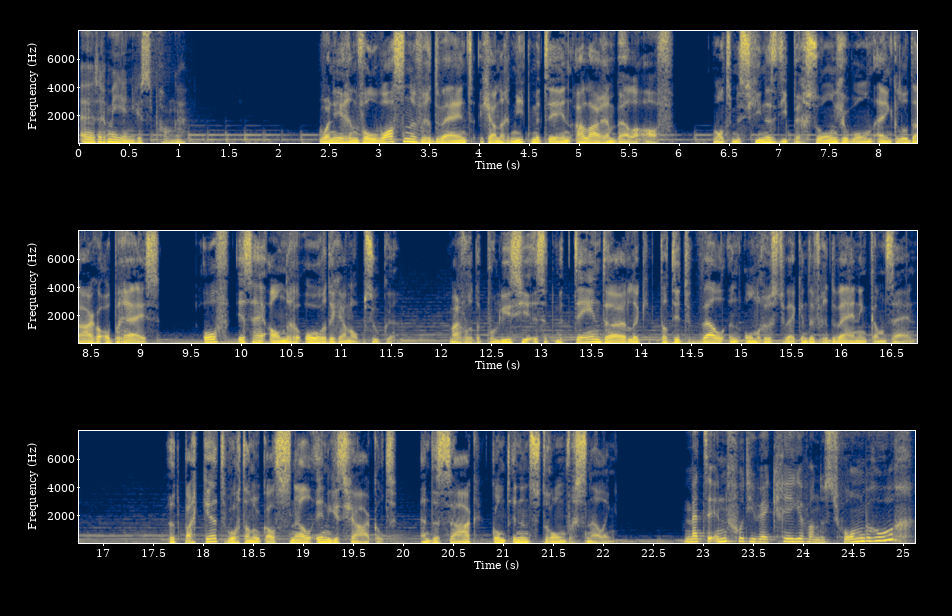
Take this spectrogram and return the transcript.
uh, ermee ingesprongen. Wanneer een volwassene verdwijnt, gaan er niet meteen alarmbellen af. Want misschien is die persoon gewoon enkele dagen op reis. Of is hij andere oorden gaan opzoeken. Maar voor de politie is het meteen duidelijk dat dit wel een onrustwekkende verdwijning kan zijn. Het parket wordt dan ook al snel ingeschakeld en de zaak komt in een stroomversnelling. Met de info die wij kregen van de schoonbroer,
